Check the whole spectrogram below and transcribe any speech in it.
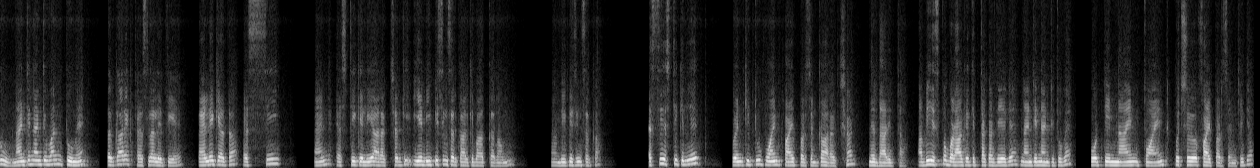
1991 टू में सरकार एक फैसला लेती है। पहले क्या था? एससी एंड एसटी के लिए आरक्षण की, ये बीपी सिंह सरकार की बात कर रहा हूँ। बीपी सिंह सरकार। एस सी के लिए 22.5 परसेंट का आरक्षण। निर्धारित था। अभी इसको बढ़ा के कितना कर दिया गया? 1992 में फोर्टी नाइन पॉइंट कुछ फाइव परसेंट, ठीक है?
